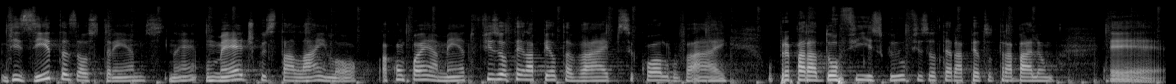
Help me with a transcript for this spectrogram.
visitas aos treinos, né? O médico está lá em loco, acompanhamento, fisioterapeuta vai, psicólogo vai, o preparador físico e o fisioterapeuta trabalham é,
